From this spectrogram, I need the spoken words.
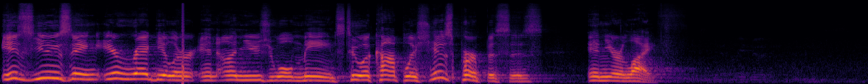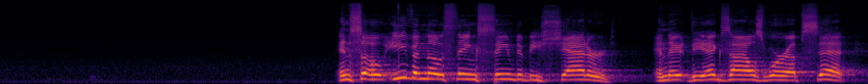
is using irregular and unusual means to accomplish his purposes in your life? And so, even though things seemed to be shattered and they, the exiles were upset,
